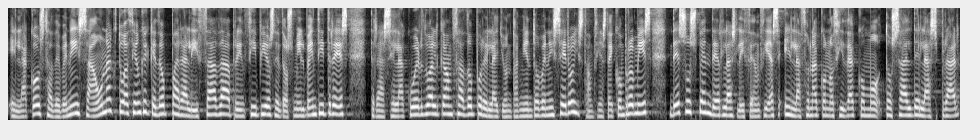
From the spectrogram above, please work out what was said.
en la costa de Benissa, una actuación que quedó paralizada a principios de 2023 tras el acuerdo alcanzado por el Ayuntamiento benisero, instancias de compromiso, de suspender las licencias en la zona conocida como Tosal de las Prar,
